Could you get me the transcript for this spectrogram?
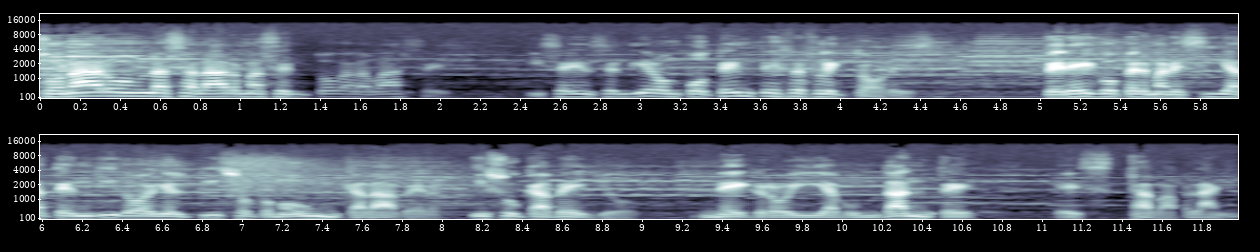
Sonaron las alarmas en toda la base y se encendieron potentes reflectores. Perego permanecía tendido en el piso como un cadáver y su cabello, negro y abundante, estaba blanco.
